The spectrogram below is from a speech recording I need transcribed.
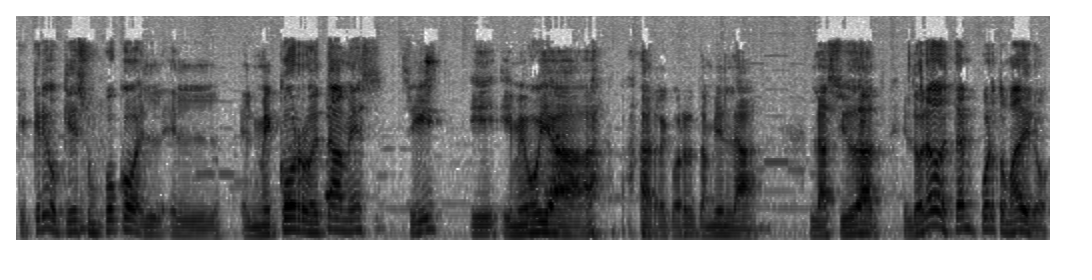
que creo que es un poco el, mecorro de Tames, ¿sí? Y, me voy a, recorrer también la, la ciudad. El Dorado está en Puerto Madero.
